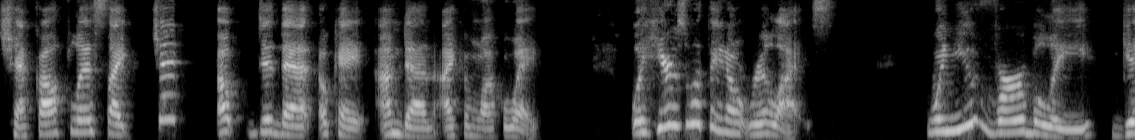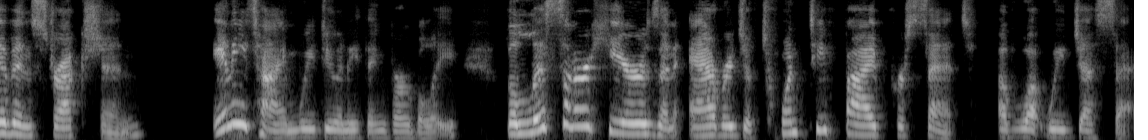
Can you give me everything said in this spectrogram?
check off list like check. Oh did that. Okay i'm done. I can walk away. Well here's what they don't realize. When you verbally give instruction anytime we do anything verbally the listener hears an average of 25% of what we just said.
